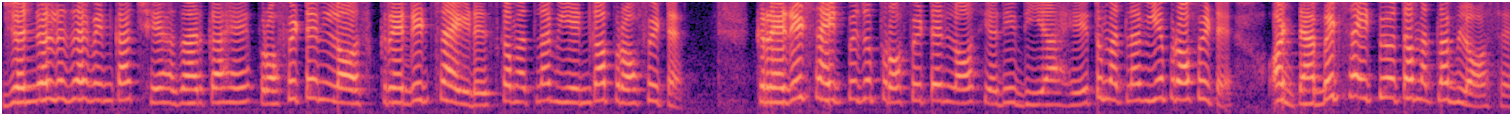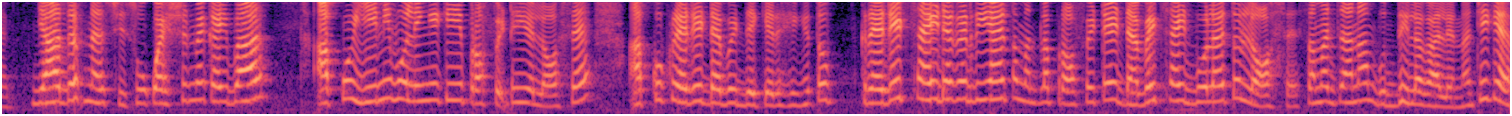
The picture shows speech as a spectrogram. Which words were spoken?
जनरल रिज़र्व इनका छः हज़ार का है profit and loss credit side है, इसका मतलब ये इनका प्रॉफिट है। क्रेडिट साइड पे जो प्रॉफिट एंड लॉस यदि दिया है तो मतलब ये प्रॉफिट है, और डेबिट साइड पे होता मतलब लॉस है। याद रखना इस चीज़ को क्वेश्चन में कई बार आपको ये नहीं बोलेंगे कि ये प्रॉफिट है, ये लॉस है। आपको क्रेडिट डेबिट देके रखेंगे तो क्रेडिट साइड अगर दिया है तो मतलब प्रॉफिट है डेबिट साइड बोला है तो लॉस है। समझ जाना, बुद्धि लगा लेना, ठीक है?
